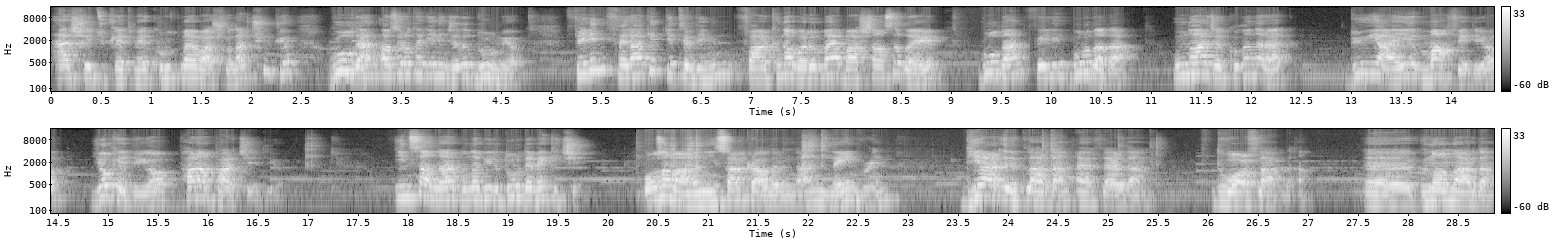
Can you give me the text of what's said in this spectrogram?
her şeyi tüketmeye, kurutmaya başlıyorlar. Çünkü Gul'den Azeroth'a gelince de durmuyor. Fel'in felaket getirdiğinin farkına varılmaya başlansa dahi Gul'dan Fel'i burada da hunharca kullanarak dünyayı mahvediyor, yok ediyor, paramparça ediyor. İnsanlar buna bir dur demek için o zamanın insan krallarından Lanebrin diğer ırklardan, elflerden, dwarflardan, e, gnomlardan,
